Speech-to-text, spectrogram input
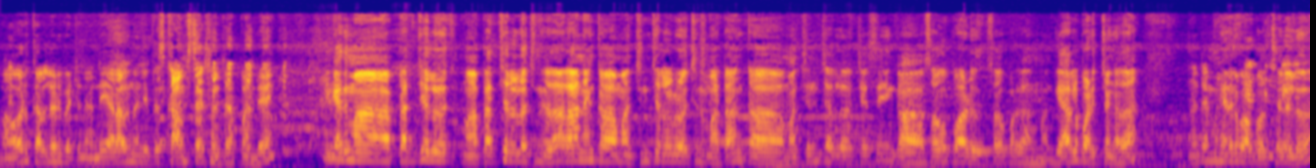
మా వాడు కలజోడి పెట్టానండి ఎలా ఉందని చెప్పేసి కామెంట్ సెక్షన్ చెప్పండి. ఇంకైతే మా పెద్ద చెల్లెలు మా పెద్ద చెల్లెలు వచ్చింది కదా అలానే ఇంకా మా చిన్న చెల్లెలు కూడా వచ్చింది అనమాట ఇంకా మా చిన్న చెల్లెలు వచ్చేసి ఇంకా సౌపాడు సౌపాడు కాదమ్మా గేర్లపాడు ఇచ్చాం కదా. అంటే మహేంద్ర బాబు వాళ్ళ చెల్లెలు.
